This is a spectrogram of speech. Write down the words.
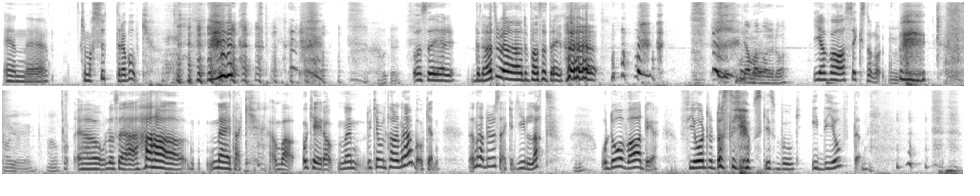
en eh, Kamasutra-bok Okej. och säger, den här tror jag hade passat dig. Hur gammal var du då? jag var 16 år. Oj, oj, oj. Ja. Eh, och då säger jag, haha, nej tack. Han bara, okej då, men du kan väl ta den här boken? Den hade du säkert gillat. Mm. Och då var det Fjodor Dostojevskijs bok Idioten.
